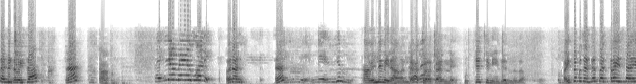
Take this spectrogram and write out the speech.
തരണ്ട പൈസ? ഏ? ആ. ഒരു ആ വലിയ മീനാ. നല്ല കച്ചവടക്കാരന്. കുട്ടി വെച്ച് മീൻ തരുന്നതാ. പൈസ ഇപ്പൊ തരുന്നപ്പോ എത്ര പൈസയായി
